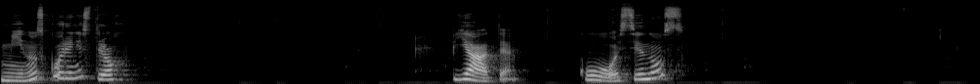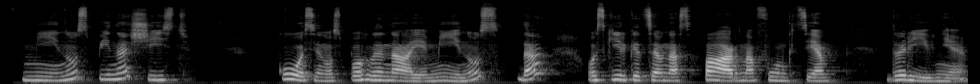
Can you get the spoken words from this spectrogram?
мінус корінь із 3. П'яте косінус мінус пі на 6. Косінус поглинає мінус, да? оскільки це в нас парна функція дорівнює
